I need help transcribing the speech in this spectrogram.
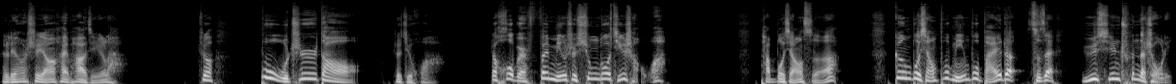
梁世阳害怕极了，这不知道这句话，这后边分明是凶多吉少啊！他不想死，更不想不明不白的死在于新春的手里。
